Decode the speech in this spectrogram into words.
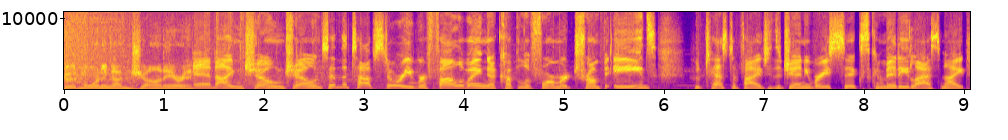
Good morning. I'm John Aaron. And I'm Joan Jones. In the top story, we're following a couple of former Trump aides who testified to the January 6th committee last night,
